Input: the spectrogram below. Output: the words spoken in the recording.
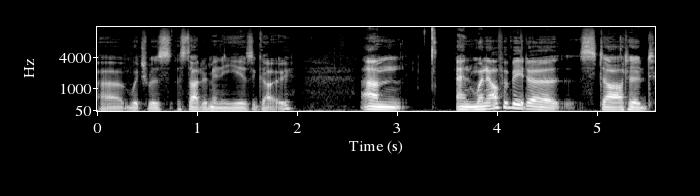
uh, which was started many years ago. Um, and when Alpha Beta started,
